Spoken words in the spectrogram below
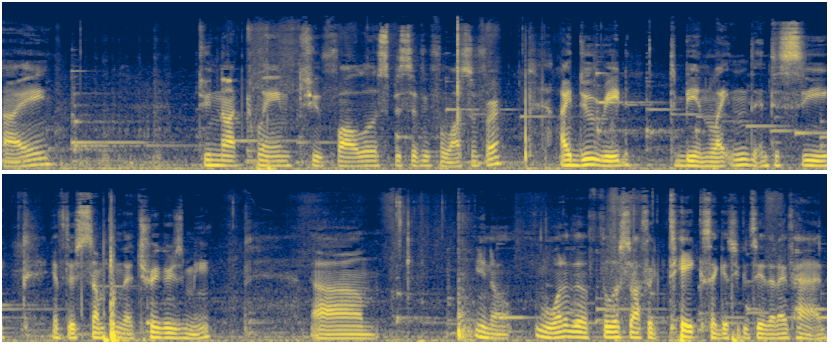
I do not claim to follow a specific philosopher. I do read to be enlightened and to see if there's something that triggers me. Um, you know, one of the philosophic takes, I guess you could say, that I've had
